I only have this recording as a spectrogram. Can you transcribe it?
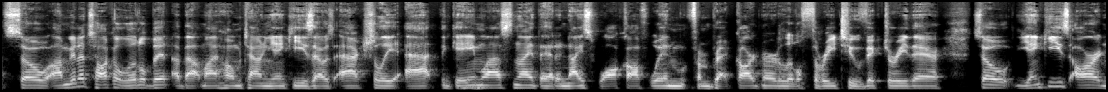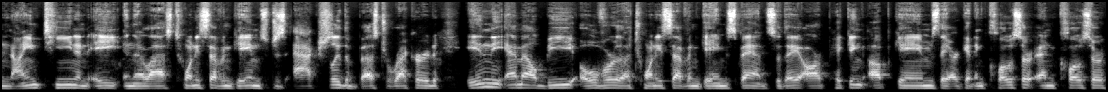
so I'm going to talk a little bit about my hometown Yankees. I was actually at the game last night. They had a nice walk-off win from Brett Gardner, a little 3-2 victory there. So, Yankees are 19 and 8 in their last 27 games, which is actually the best record in the MLB over the 27 game span. So, they are picking up games. They are getting closer and closer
